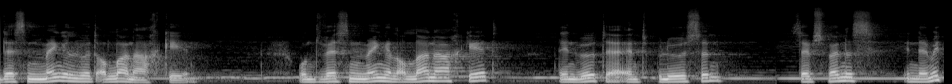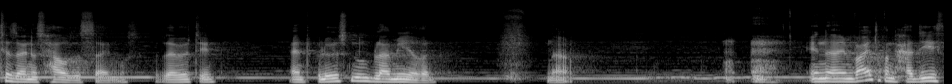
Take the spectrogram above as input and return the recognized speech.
dessen Mängel wird Allah nachgehen. Und wessen Mängel Allah nachgeht, den wird er entblößen, selbst wenn es in der Mitte seines Hauses sein muss. Also er wird ihn entblößen und blamieren. Na. In einem weiteren Hadith,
